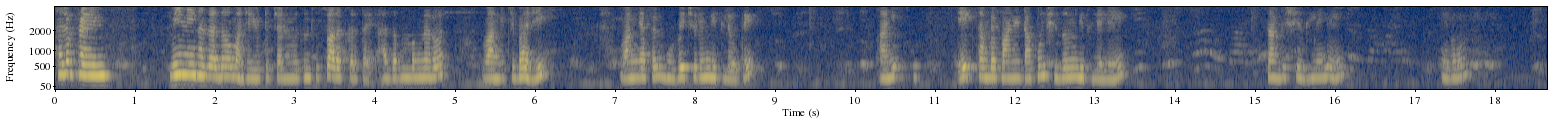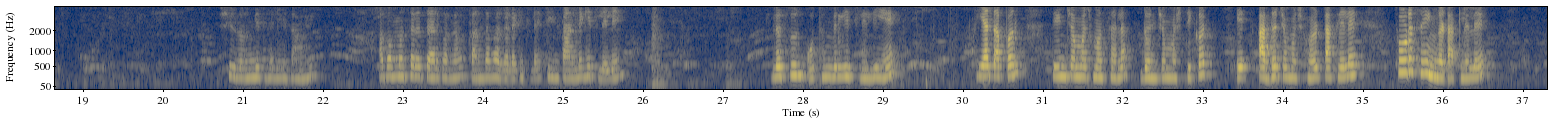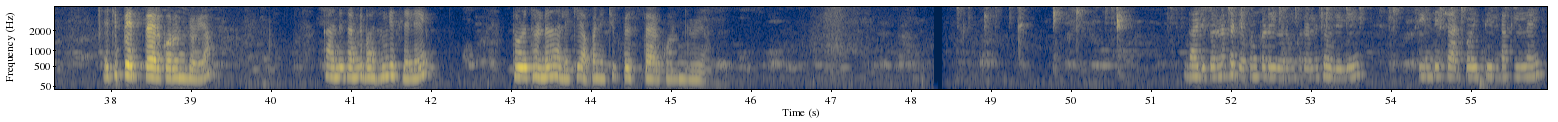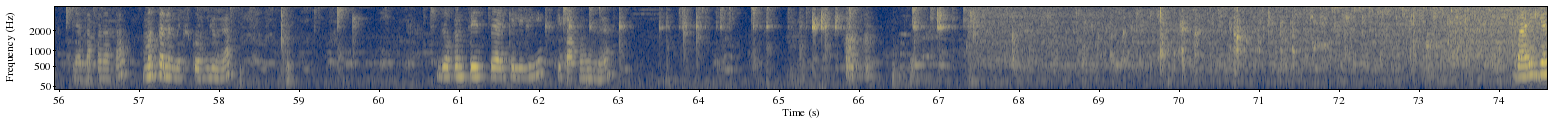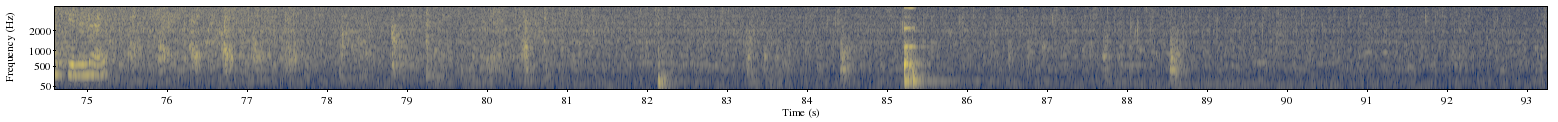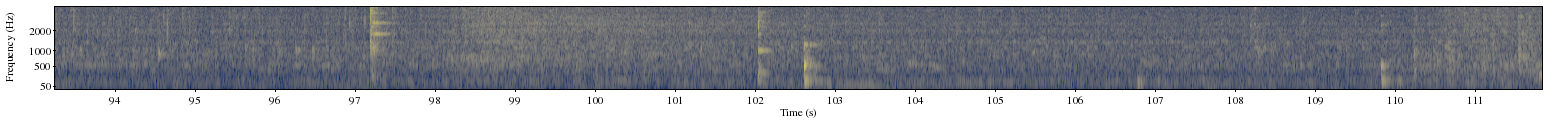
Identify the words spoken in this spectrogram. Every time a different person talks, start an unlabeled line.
Hello friends मी नेहा जाधव माझ्या YouTube चॅनलवर तुमचं स्वागत करत आहे. आज आपण बघणार आहोत वांग्याची भाजी. वांगे आपण भुबे चिरून घेतले होते. आणि एक तांब्या पाणी टाकून शिजवून घेतलेले आहे. चांगले शिजलेले आहे. हे बघा. शिजवून घेतलेले आहे चांगले. आपण मसाला तयार करणार कांदा भाजायला घेतला आहे तीन कांदे घेतलेले. लसूण कोथिंबीर घेतलेली आहे. यात आपण तीन चम्मच मसाला दोन चम्मच तिखट एक अर्धा चम्मच हळद टाकलेलं आहे. थोडंसं हिंग टाकलेलं आहे. याची पेस्ट तयार करून घेऊया. कांदे चांगले भाजून घेतलेले आहे. थोडे थंड झाले की आपण याची पेस्ट तयार करून घेऊया. भाजी करण्यासाठी आपण कढई गरम करायला ठेवलेली आहे. तीन ते चार पळी तेल टाकलेलं आहे. यात आपण आता मसाला मिक्स करून घेऊया. जो आपण पेस्ट तयार केलेली आहे ती टाकून घेऊया. बारीक गॅस केलेला आहे.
